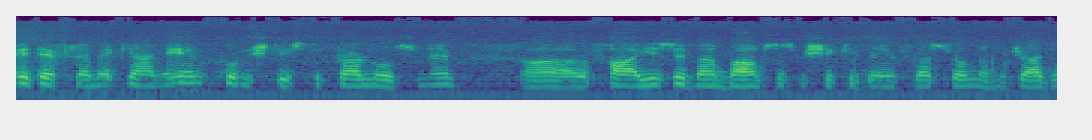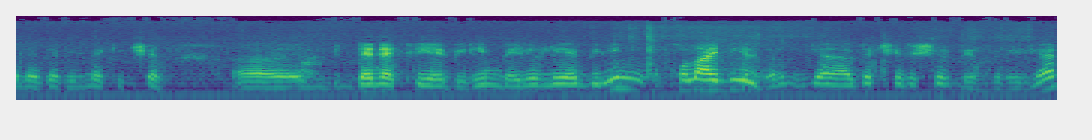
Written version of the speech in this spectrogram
hedeflemek yani hem kur işte istikrarlı olsun hem e, faizi ben bağımsız bir şekilde enflasyonla mücadele edebilmek için e, denetleyebileyim, belirleyebileyim kolay değildir. Genelde çelişir birbiriyle.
